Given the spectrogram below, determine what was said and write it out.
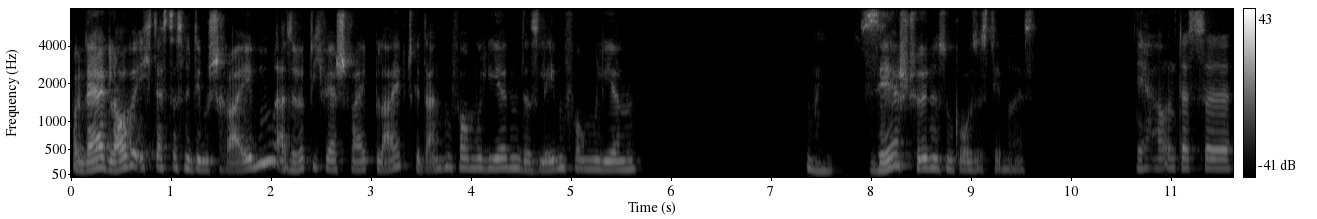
Von daher glaube ich, dass das mit dem Schreiben, also wirklich wer schreibt, bleibt, Gedanken formulieren, das Leben formulieren, ein sehr schönes und großes Thema ist. Ja, und dass, äh,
